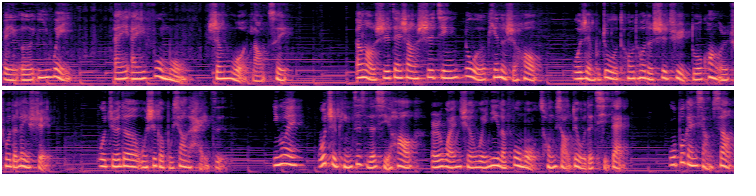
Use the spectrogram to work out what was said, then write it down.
匪娥依偎，哀哀父母，生我劳瘁。当老师在上《诗经·鹿娥篇》的时候，我忍不住偷偷的拭去夺眶而出的泪水。我觉得我是个不孝的孩子，因为我只凭自己的喜好而完全违逆了父母从小对我的期待。我不敢想象，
